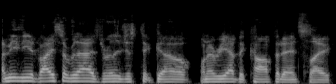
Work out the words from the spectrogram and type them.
I mean, the advice over that is really just to go whenever you have the confidence, like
